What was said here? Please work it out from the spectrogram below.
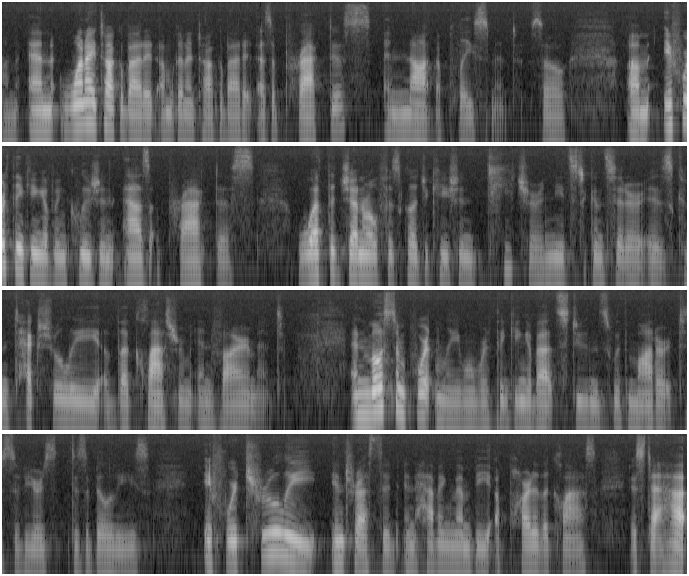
Um, and when I talk about it, I'm going to talk about it as a practice and not a placement. So um, if we're thinking of inclusion as a practice, what the general physical education teacher needs to consider is contextually the classroom environment. And most importantly, when we're thinking about students with moderate to severe disabilities, if we're truly interested in having them be a part of the class, is to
